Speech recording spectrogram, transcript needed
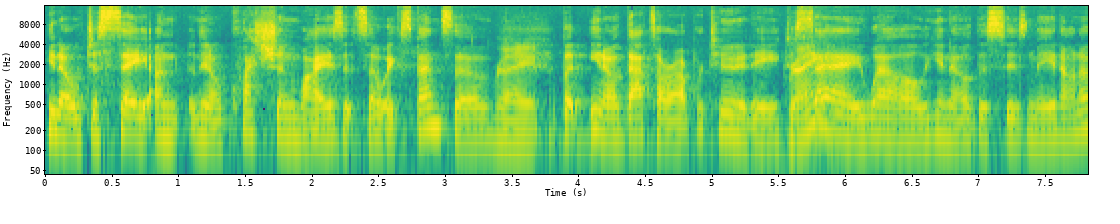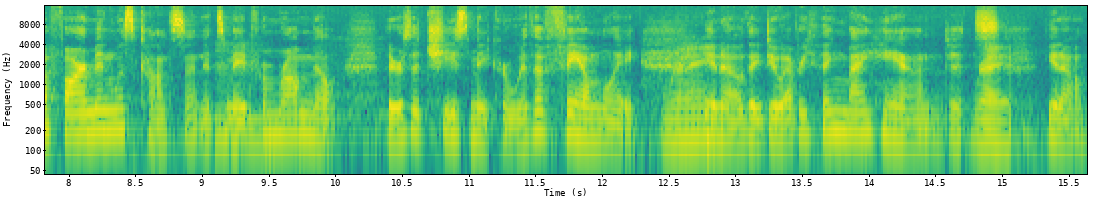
you know, just say, un, you know, question why is it so expensive? Right. But you know, that's our opportunity to Right. say, well, you know, this is made on a farm in Wisconsin. It's Mm-hmm. made from raw milk. There's a cheesemaker with a family. Right. You know, they do everything by hand. It's Right. You know,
